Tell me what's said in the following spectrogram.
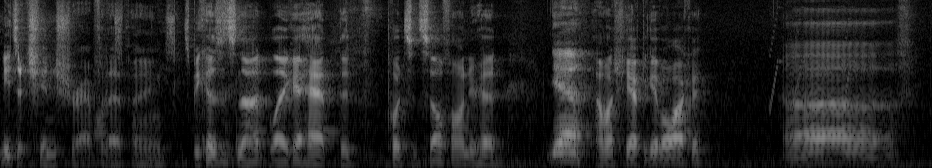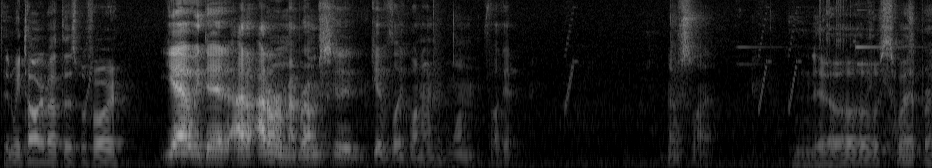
Needs a chin strap for that thing. It's because it's not like a hat that puts itself on your head. Yeah. How much do you have to give O'aka? Uh. Didn't we talk about this before? Yeah, we did. I don't, I don't remember. I'm just gonna give like 101. Fuck it. No sweat. No sweat, bro.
